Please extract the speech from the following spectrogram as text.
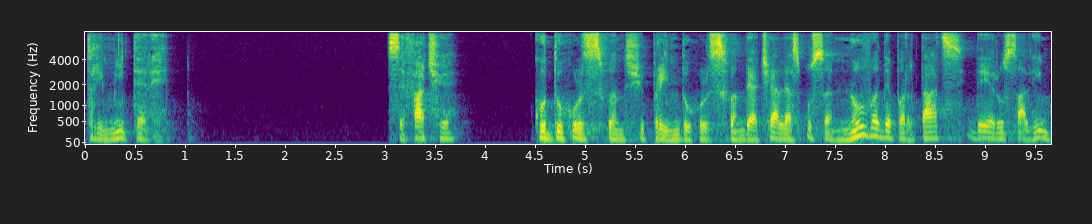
trimitere se face cu Duhul Sfânt și prin Duhul Sfânt. De aceea le-a spus să nu vă depărtați de Ierusalim.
